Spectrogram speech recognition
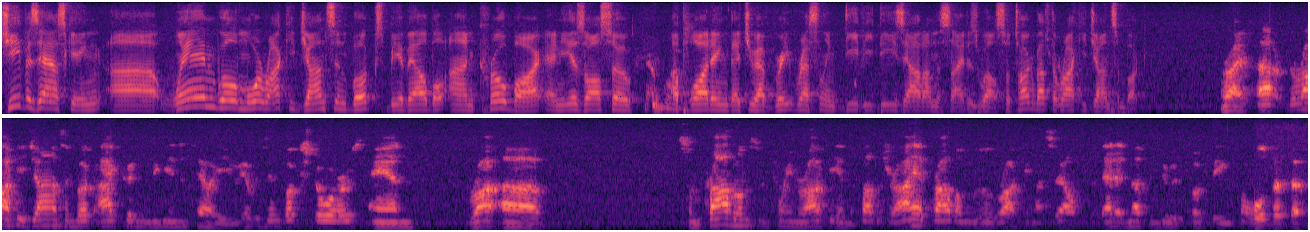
Chief is asking, uh, when will more Rocky Johnson books be available on Crowbar? And he is also applauding that you have great wrestling DVDs out on the site as well. So talk about the Rocky Johnson book. Right. Uh, the Rocky Johnson book, I couldn't begin to tell you. It was in bookstores and uh, some problems between Rocky and the publisher. I had problems with Rocky myself, but that had nothing to do with the book being pulled. But the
